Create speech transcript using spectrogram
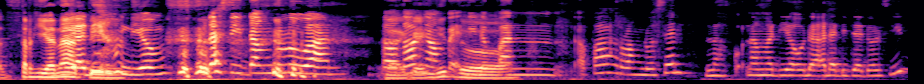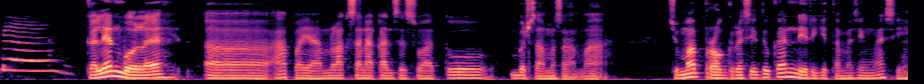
dia terhianati diam-diam udah sidang duluan. Nah, tahu-tahu nyampe gitu. di depan apa ruang dosen. Lah kok nama dia udah ada di jadwal sidang? Kalian boleh eh, apa ya melaksanakan sesuatu bersama-sama. Cuma progres itu kan diri kita masing-masing.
